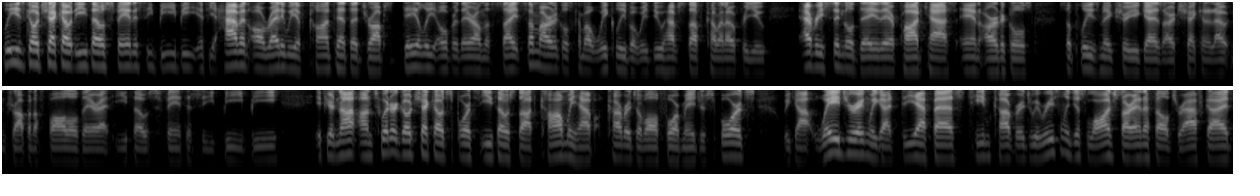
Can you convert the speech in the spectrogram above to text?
Please go check out Ethos Fantasy BB. If you haven't already, we have content that drops daily over there on the site. Some articles come out weekly, but we do have stuff coming out for you every single day there, podcasts and articles. So please make sure you guys are checking it out and dropping a follow there at Ethos Fantasy BB. If you're not on Twitter, go check out sportsethos.com. We have coverage of all four major sports. We got wagering, we got DFS, team coverage. We recently just launched our NFL draft guide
